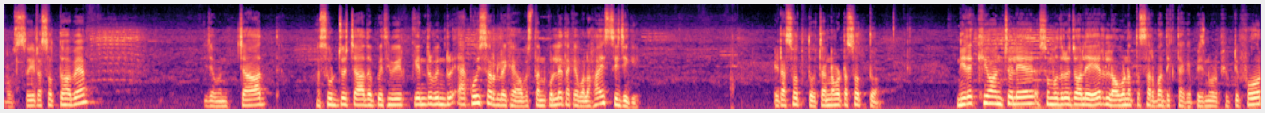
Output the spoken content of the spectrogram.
অবশ্যই এটা সত্য হবে। যেমন চাঁদ সূর্য, চাঁদ ও পৃথিবীর কেন্দ্রবিন্দু একই সরলরেখায় অবস্থান করলে তাকে বলা হয় সিজিকি এটা সত্য, চার নম্বরটা সত্য। নিরক্ষীয় অঞ্চলে সমুদ্র জলের লবণাক্ত সর্বাধিক থাকে, পেজ নম্বর ফিফটি ফোর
